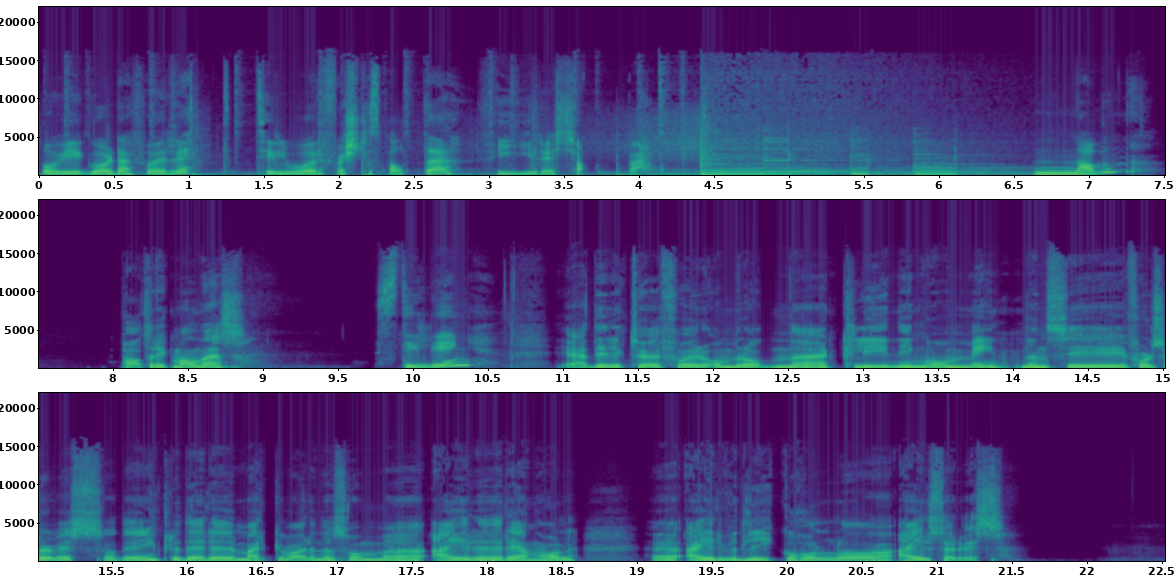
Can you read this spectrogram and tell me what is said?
Og vi går derfor rett til vår første spalte, Fire kjappe. Navn? Patrick Malnes. Stilling? Jeg er direktør for områdene cleaning og maintenance i For Service, og det inkluderer merkevarene som eier Eir renhold, eier Eir vedlikehold og Eir service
